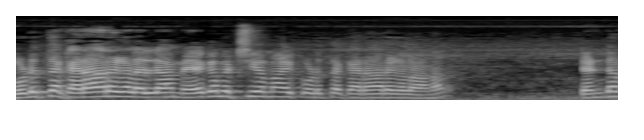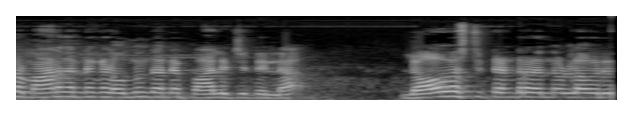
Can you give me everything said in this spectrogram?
കൊടുത്ത കരാറുകളെല്ലാം ഏകപക്ഷീയമായി കൊടുത്ത കരാറുകളാണ്. ടെൻഡർ മാനദണ്ഡങ്ങൾ ഒന്നും തന്നെ പാലിച്ചിട്ടില്ല. ലോവസ്റ്റ് ടെൻഡർ എന്നുള്ള ഒരു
